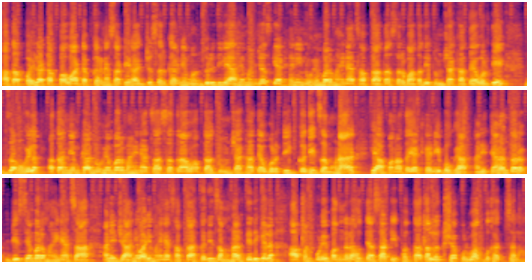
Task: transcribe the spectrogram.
आता पहिला टप्पा वाटप करण्यासाठी राज्य सरकारने मंजुरी दिली आहे. म्हणजेच की या ठिकाणी नोव्हेंबर महिन्याचा हप्ता आता सर्वात आधी तुमच्या खात्यावरती जमा होईल. आता नेमका नोव्हेंबर महिन्याचा सतरावा हप्ता तुमच्या खात्यावरती कधी जमा होणार हे आपण आता या ठिकाणी बघूया आणि त्यानंतर डिसेंबर महिन्याचा आणि जानेवारी महिन्याचा हप्ता कधी जमा होणार ते देखील आपण पुढे बघणार आहोत. त्यासाठी फक्त आता लक्षपूर्वक बघत चला.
